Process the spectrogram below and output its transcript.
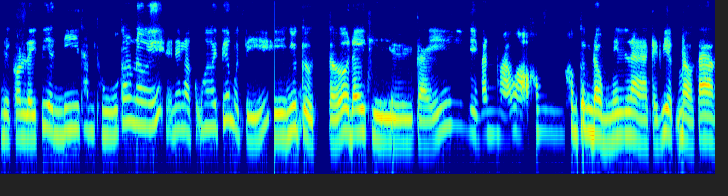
để còn lấy tiền đi thăm thú các nơi ấy. thế nên là cũng hơi tiếc một tí thì như kiểu tớ ở đây thì cái nền văn hóa của họ không không tương đồng nên là cái việc bảo tàng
